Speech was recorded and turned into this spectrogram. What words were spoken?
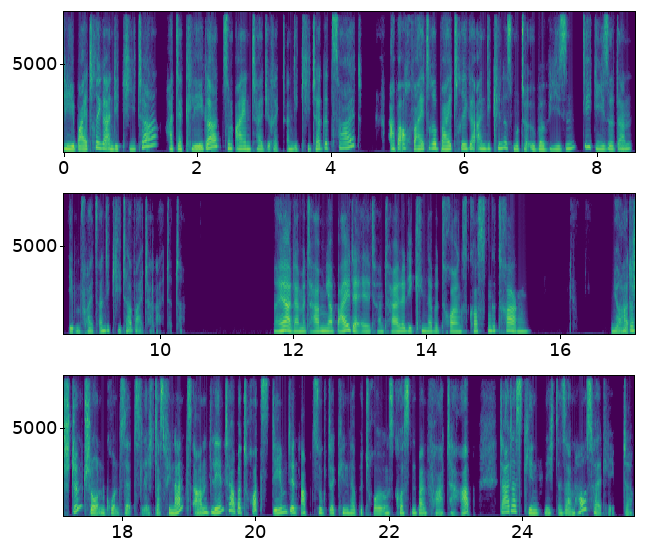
Die Beiträge an die Kita hat der Kläger zum einen Teil direkt an die Kita gezahlt, aber auch weitere Beiträge an die Kindesmutter überwiesen, die diese dann ebenfalls an die Kita weiterleitete. Naja, damit haben ja beide Elternteile die Kinderbetreuungskosten getragen. Ja, das stimmt schon grundsätzlich. Das Finanzamt lehnte aber trotzdem den Abzug der Kinderbetreuungskosten beim Vater ab, da das Kind nicht in seinem Haushalt lebte.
